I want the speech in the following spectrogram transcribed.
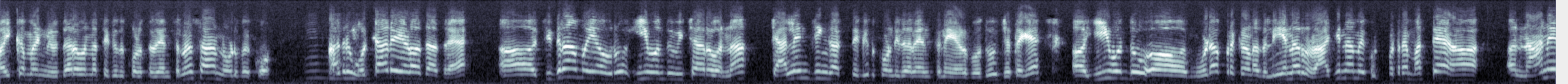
ಹೈಕಮಾಂಡ್ ನಿರ್ಧಾರವನ್ನ ತೆಗೆದುಕೊಳ್ತದೆ ಅಂತನೂ ಸಹ ನೋಡ್ಬೇಕು. ಆದ್ರೆ ಒಟ್ಟಾರೆ ಹೇಳೋದಾದ್ರೆ ಆ ಸಿದ್ದರಾಮಯ್ಯ ಅವರು ಈ ಒಂದು ವಿಚಾರವನ್ನ ಚಾಲೆಂಜಿಂಗ್ ಆಗಿ ತೆಗೆದುಕೊಂಡಿದ್ದಾರೆ ಅಂತಾನೆ ಹೇಳ್ಬೋದು. ಜೊತೆಗೆ ಈ ಒಂದು ಮೂಡಾ ಪ್ರಕರಣದಲ್ಲಿ ಏನಾದ್ರು ರಾಜೀನಾಮೆ ಕೊಟ್ಬಿಟ್ರೆ ಮತ್ತೆ ನಾನೇ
